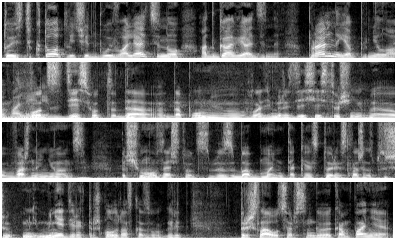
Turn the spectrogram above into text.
То есть кто отличит буйволятину от говядины? Правильно я поняла, Валерий? Вот здесь вот, да, дополню Владимира, здесь есть очень важный нюанс. Почему, значит, вот с Баб Мани такая история сложилась? Потому что мне директор школы рассказывал, говорит, пришла аутсорсинговая компания,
